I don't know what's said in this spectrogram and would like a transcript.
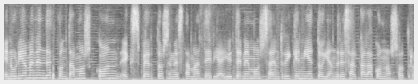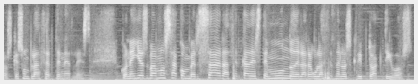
en Uría Menéndez contamos con expertos en esta materia y hoy tenemos a Enrique Nieto y Andrés Alcalá con nosotros, que es un placer tenerles. Con ellos vamos a conversar acerca de este mundo de la regulación de los criptoactivos.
